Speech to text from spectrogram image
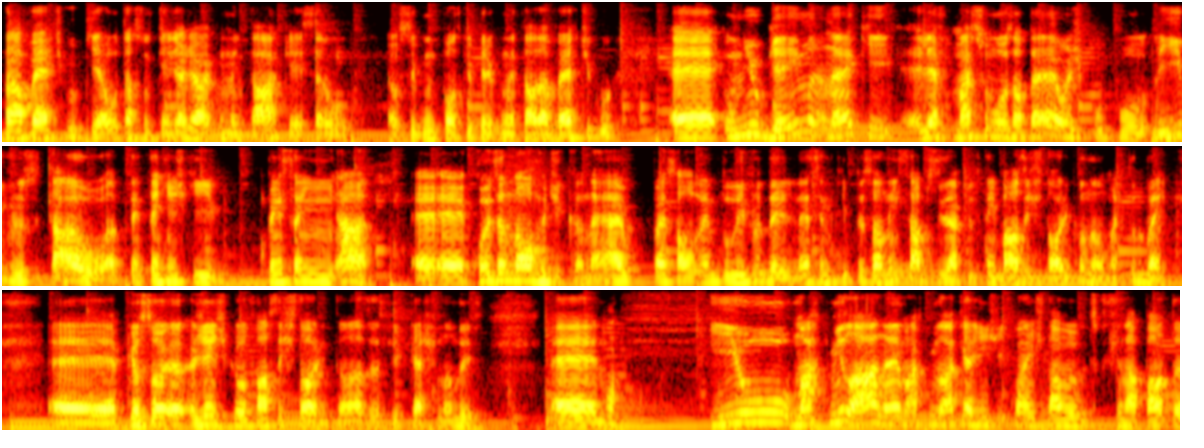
para Vertigo, que é outro assunto que a gente já, já vai comentar, que esse era o, é o segundo ponto que eu queria comentar da Vertigo. É, o Neil Gaiman, né, que ele é mais famoso até hoje por, por livros e tal, tem, tem, gente que pensa em, ah, é, é, coisa nórdica, né, aí o pessoal lembra do livro dele, né, sendo que o pessoal nem sabe se aquilo tem base histórica ou não, mas tudo bem. É, porque eu sou, eu, gente, que eu faço história, então às vezes fico questionando isso. É, e o Mark Millar, né? Mark Millar, que a gente, quando a gente estava discutindo a pauta,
